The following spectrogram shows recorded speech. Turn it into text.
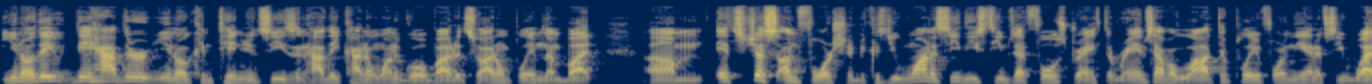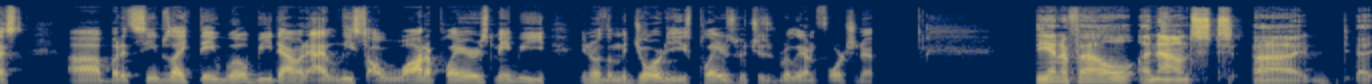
you know, they they have their you know contingencies and how they kind of want to go about it. So I don't blame them, but um, it's just unfortunate because you want to see these teams at full strength. The Rams have a lot to play for in the NFC West. Uh, but it seems like they will be down at least a lot of players, maybe you know the majority of these players, which is really unfortunate. The NFL announced uh, uh,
